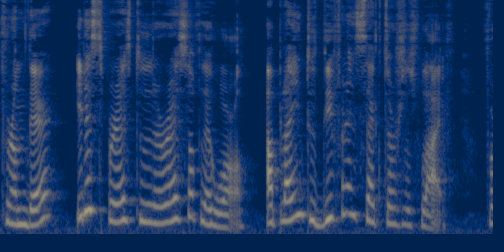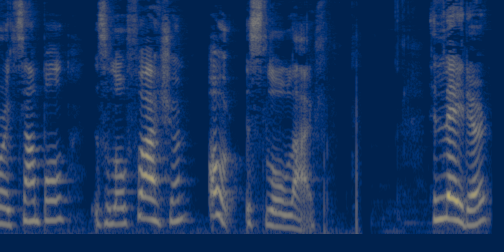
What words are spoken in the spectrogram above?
From there, it spread to the rest of the world applying to different sectors of life, for example, slow fashion or slow life. Later,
